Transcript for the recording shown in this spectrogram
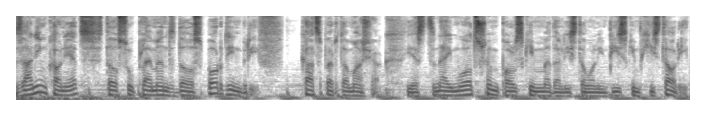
Zanim koniec, to suplement do Sport in Brief. Kacper Tomasiak jest najmłodszym polskim medalistą olimpijskim w historii.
